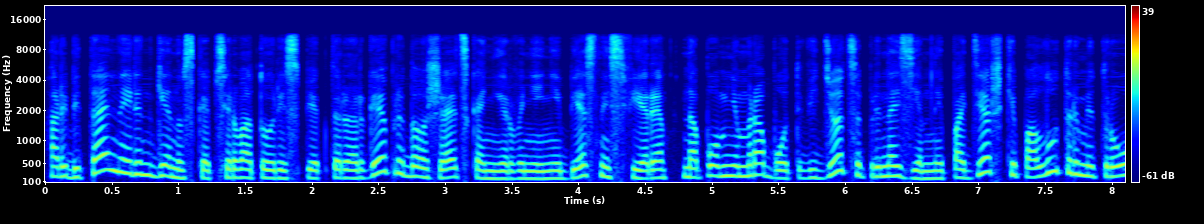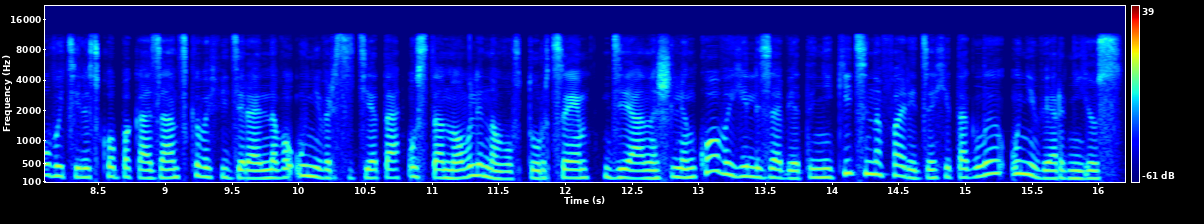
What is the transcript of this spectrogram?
Орбитальная рентгеновская обсерватория «Спектр РГ» продолжает сканирование небесной сферы. Напомним, работа ведется при наземной поддержке полутораметрового телескопа Казанского федерального университета, установленного в Турции. Турции. Диана Шеленкова, Елизавета Никитина, Фарид Захит оглы, Univer News.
